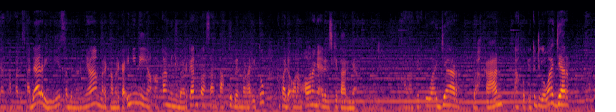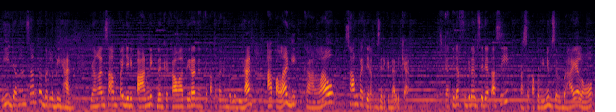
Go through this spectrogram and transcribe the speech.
Dan tanpa disadari sebenarnya mereka-mereka ini nih yang akan menyebarkan perasaan takut dan marah itu kepada orang-orang yang ada di sekitarnya. Khawatir itu wajar, bahkan takut itu juga wajar, tapi jangan sampai berlebihan Jangan sampai jadi panik dan kekhawatiran dan ketakutan yang berlebihan, apalagi kalau sampai tidak bisa dikendalikan. Jika tidak segera bisa diatasi, rasa takut ini bisa berbahaya loh.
